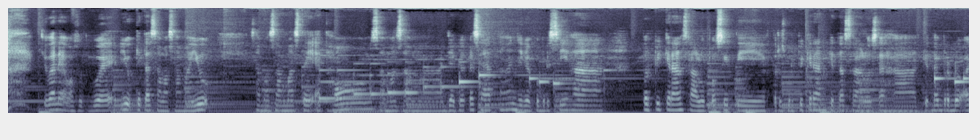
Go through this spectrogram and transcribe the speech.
Cuman ya maksud gue yuk kita sama-sama yuk. Sama-sama stay at home sama-sama jaga kesehatan jaga kebersihan berpikiran selalu positif terus berpikiran kita selalu sehat. Kita berdoa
